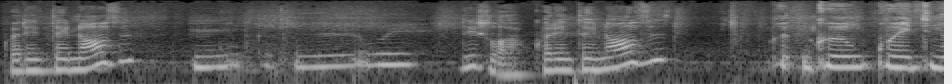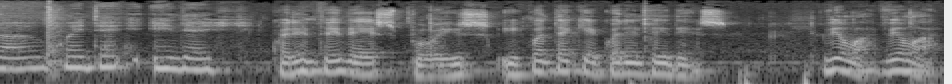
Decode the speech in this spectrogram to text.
49? Diz lá, 49? 49, 40 e 10. 40 e 10, pois. E quanto é que é 40 e 10? Vê lá, vê lá.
